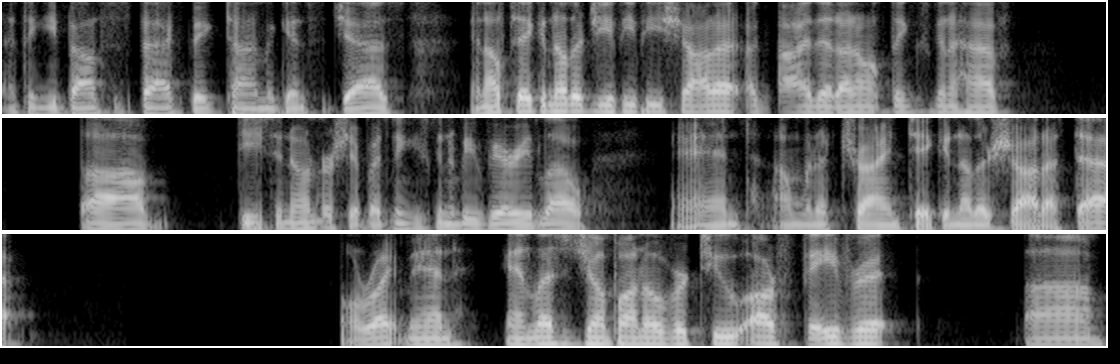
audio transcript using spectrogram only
I think he bounces back big time against the Jazz, and I'll take another GPP shot at a guy that I don't think is going to have uh, decent ownership. I think he's going to be very low, and I'm going to try and take another shot at that. All right, man. And let's jump on over to our favorite um,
